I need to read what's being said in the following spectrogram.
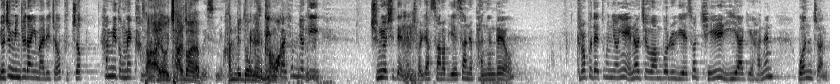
요즘 민주당이 말이죠. 부쩍 한미동맹 강화 자, 여기 잘 봐요. 하고 있습니다. 한미동맹 그래서 미국과 강화. 협력이 중요시되는 전략산업 예산을 받는데요. 트럼프 대통령이 에너지 완보를 위해서 제일 이야기하는 원전,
